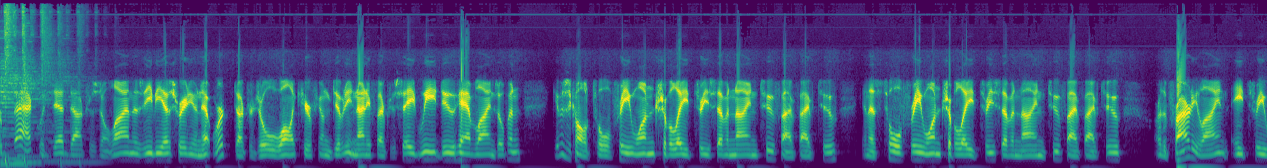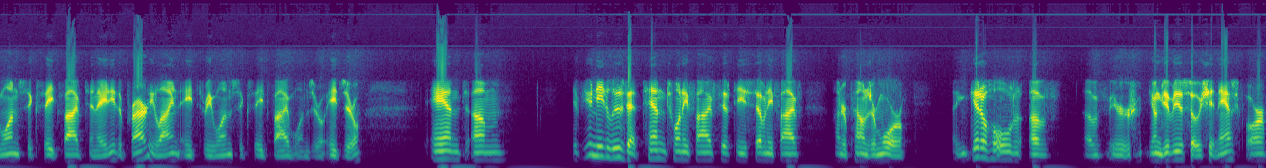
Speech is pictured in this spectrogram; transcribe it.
We're back with Dead Doctors Don't Lie on the ZBS Radio Network. Dr. Joel Wallach here for Youngevity, 95 Crusade. We do have lines open. Give us a call, toll free, 1 379 2552. And that's toll free, 1 379 2552. Or the priority line, 831 685 1080. The priority line, 831 685 1080. And um, if you need to lose that 10, 25, 50, 75, 100 pounds or more, get a hold of of your Youngevity associate and ask for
